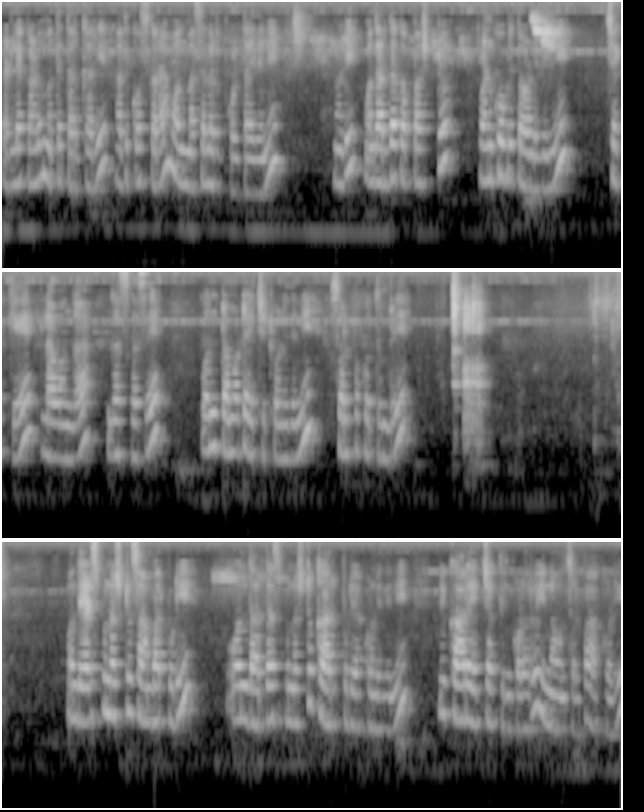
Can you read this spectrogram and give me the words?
ಕಡಲೆಕಾಳು ಮತ್ತು ತರಕಾರಿ, ಅದಕ್ಕೋಸ್ಕರ ಒಂದು ಮಸಾಲೆ ರುಬ್ಕೊಳ್ತಾ ಇದ್ದೀನಿ. ನೋಡಿ, ಒಂದು ಅರ್ಧ ಕಪ್ಪಷ್ಟು ಒಣಕೊಬ್ಬರಿ ತೊಗೊಂಡಿದ್ದೀನಿ. ಚಕ್ಕೆ, ಲವಂಗ, ಗಸಗಸೆ ಒಂದು ಟೊಮೊಟೊ ಹೆಚ್ಚಿಟ್ಕೊಂಡಿದ್ದೀನಿ, ಸ್ವಲ್ಪ ಕೊತ್ತಂಬರಿ. ಒಂದು ಎರಡು ಸ್ಪೂನಷ್ಟು ಸಾಂಬಾರು ಪುಡಿ, ಒಂದು ಅರ್ಧ ಸ್ಪೂನಷ್ಟು ಖಾರದ ಪುಡಿ ಹಾಕ್ಕೊಂಡಿದ್ದೀನಿ ನೀವು ಖಾರ ಹೆಚ್ಚಾಗಿ ತಿನ್ಕೊಳ್ಳೋರು ಇನ್ನೂ ಒಂದು ಸ್ವಲ್ಪ ಹಾಕ್ಕೊಳ್ಳಿ.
